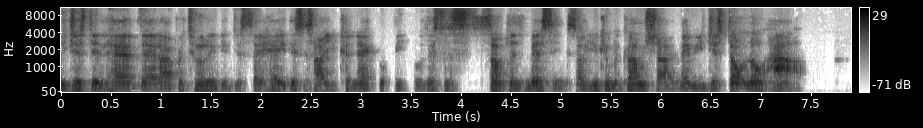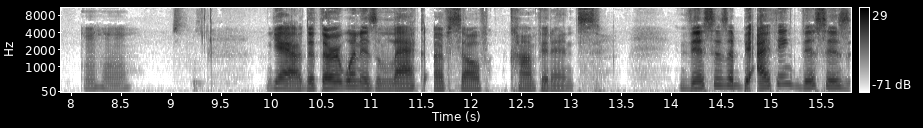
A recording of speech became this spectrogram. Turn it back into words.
you just didn't have that opportunity to say, "Hey, this is how you connect with people. This is something's missing." So you can become shy. Maybe you just don't know how. Mm-hmm. Yeah, the third one is lack of self confidence. This is a bit. I think this is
